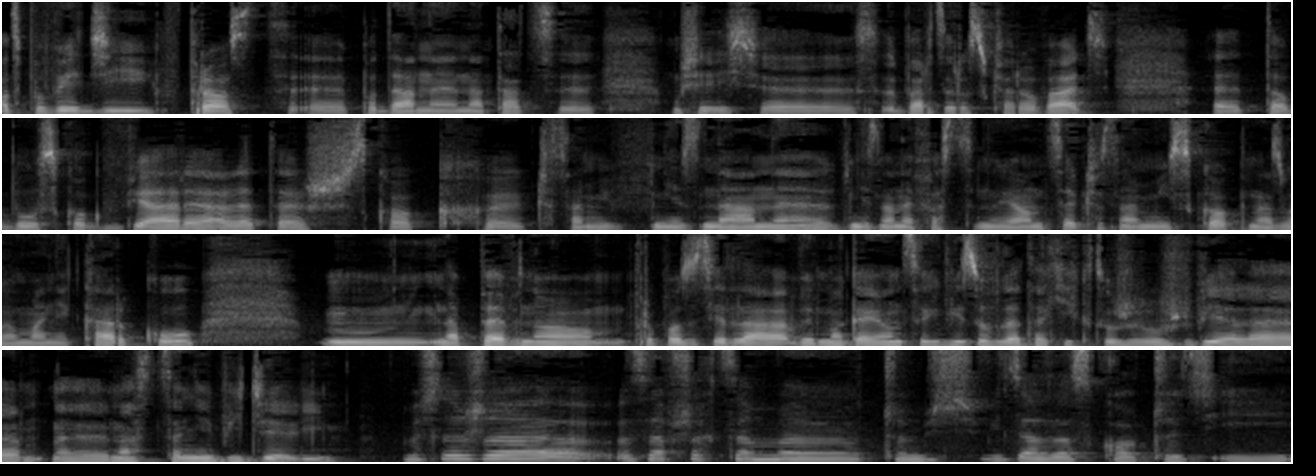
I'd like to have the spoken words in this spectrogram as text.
odpowiedzi wprost e, podane na tacy, musieli się bardzo rozczarować. E, to był skok w wiarę, ale też skok e, czasami w nieznane, w nieznane fascynujące, czasami skok na złamanie karku. Mm, na pewno propozycje dla wymagających widzów, dla takich, którzy już wiele na scenie widzieli. Myślę, że zawsze chcemy czymś widza zaskoczyć i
